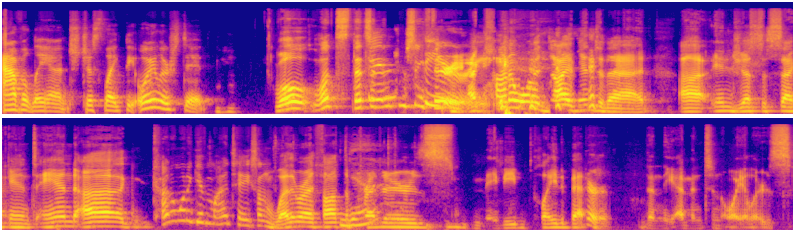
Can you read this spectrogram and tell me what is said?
Avalanche, just like the Oilers did. Mm-hmm. Well, let's. That's an interesting theory. theory. I kind of want to dive into that uh, in just a second, and uh, kind of want to give my takes on whether I thought the yeah. Predators maybe played better than the Edmonton Oilers.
